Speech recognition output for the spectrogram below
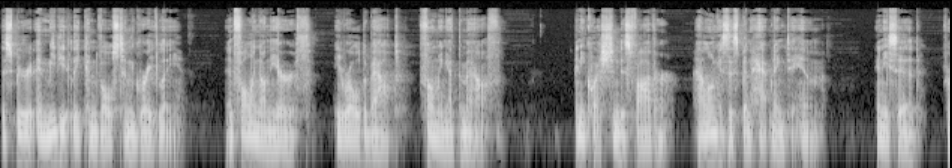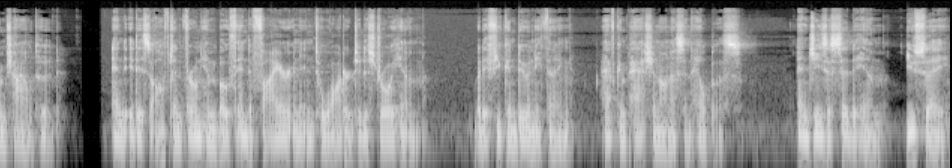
the Spirit immediately convulsed him greatly, and falling on the earth, he rolled about, foaming at the mouth. And he questioned his father, How long has this been happening to him? And he said, From childhood and it is often thrown him both into fire and into water to destroy him. But if you can do anything, have compassion on us and help us. And Jesus said to him, You say,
